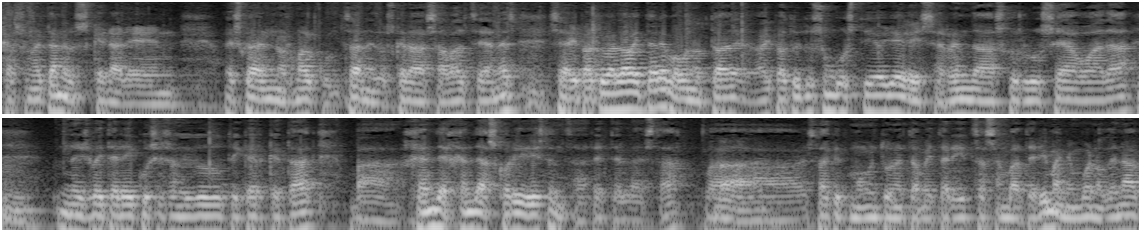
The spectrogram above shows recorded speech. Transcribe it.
kasu honetan euskeraren, euskararen normalkuntzan edo euskara zabaltzean ez. Mm. Ze, aipatu behar da baita ere, ba, bueno, ta, aipatu dituzun guzti hori, gehi zerrenda askoz luzeagoa da, mm. noiz baita ere ikusi izan ditut ikerketak, ba, jende, jende askori iristen zaretela, ez da? Ba, ez dakit momentu honetan baita ere itzazen bateri, baina, bueno, dena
